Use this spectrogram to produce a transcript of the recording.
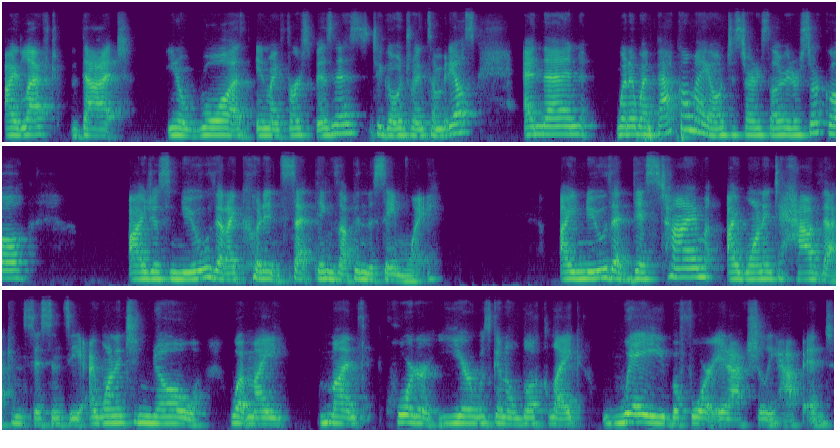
I left that, you know, role in my first business to go and join somebody else. And then when I went back on my own to start Accelerator Circle, I just knew that I couldn't set things up in the same way. I knew that this time I wanted to have that consistency. I wanted to know what my month, quarter, year was going to look like way before it actually happened.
